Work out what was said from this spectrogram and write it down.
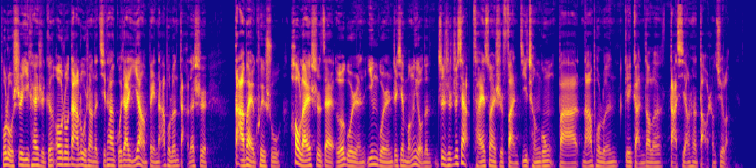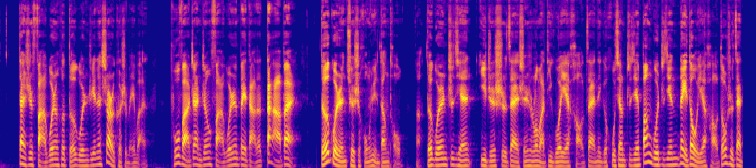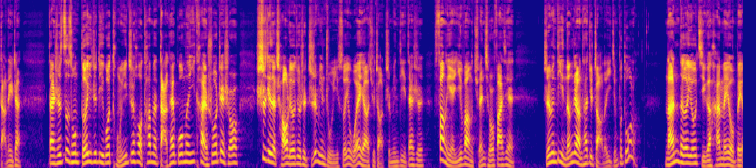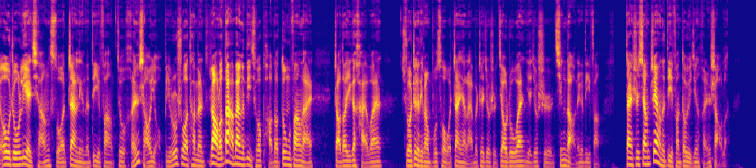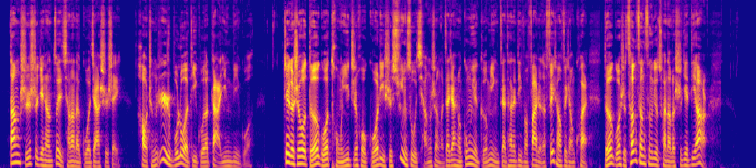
普鲁士一开始跟欧洲大陆上的其他国家一样，被拿破仑打的是大败亏输。后来是在俄国人、英国人这些盟友的支持之下，才算是反击成功，把拿破仑给赶到了大西洋上的岛上去了。但是法国人和德国人之间的事儿可是没完，普法战争法国人被打的大败，德国人却是鸿运当头。啊，德国人之前一直是在神圣罗马帝国也好，在那个互相之间邦国之间内斗也好，都是在打内战。但是自从德意志帝国统一之后，他们打开国门一看，说这时候世界的潮流就是殖民主义，所以我也要去找殖民地。但是放眼一望全球，发现殖民地能让他去找的已经不多了。难得有几个还没有被欧洲列强所占领的地方，就很少有。比如说，他们绕了大半个地球跑到东方来，找到一个海湾，说这个地方不错，我占下来吧。这就是胶州湾，也就是青岛那个地方。但是像这样的地方都已经很少了。当时世界上最强大的国家是谁？号称日不落帝国的大英帝国。这个时候，德国统一之后，国力是迅速强盛啊，再加上工业革命在它的地方发展的非常非常快，德国是蹭蹭蹭就窜到了世界第二。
